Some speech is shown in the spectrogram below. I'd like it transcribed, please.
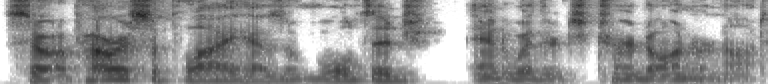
so a power supply has a voltage and whether it's turned on or not.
